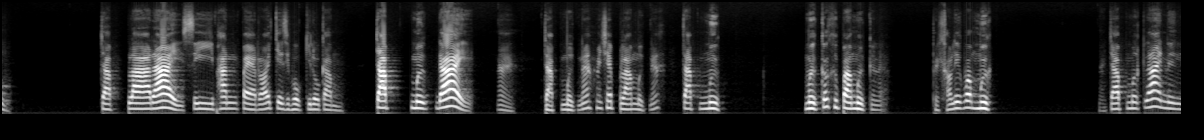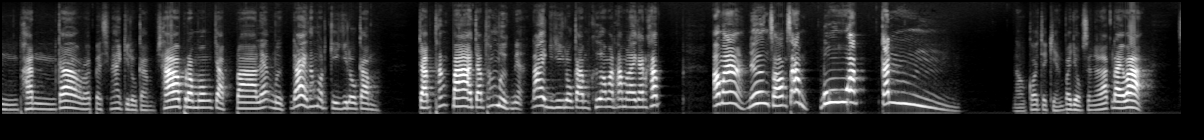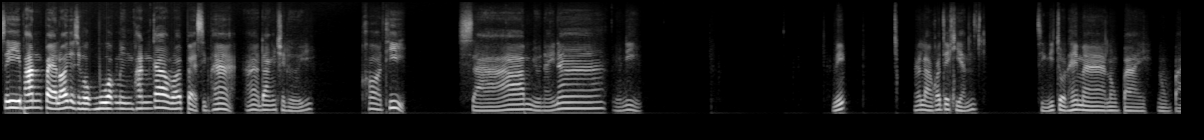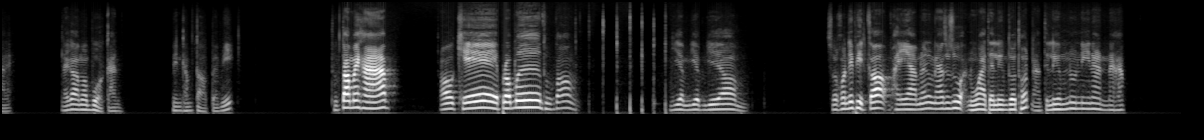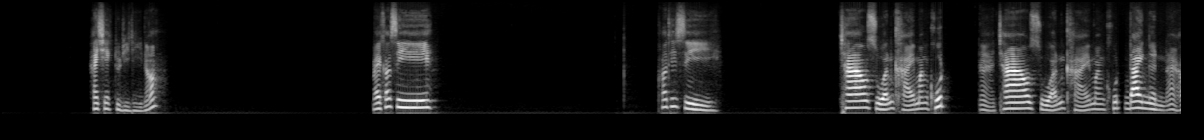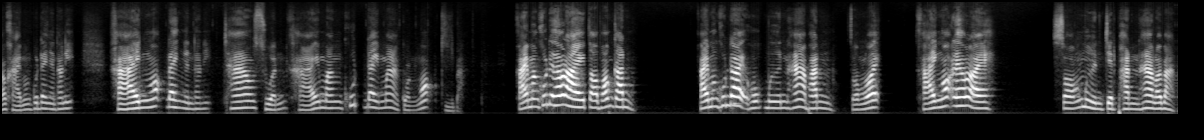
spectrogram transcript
จับปลาได้ 4,876 กิโลกรัม จับหมึกได้จับหมึกนะ ไม่ใช่ปลาหมึกนะ จับหมึก หมึกก็คือปลาหมึกกันแหละแต่เขาเรียกว่าหมึก จับหมึกได้ 1,985 กิโลกรัม ชาวประมงจับปลาและหมึกได้ทั้งหมดกี่กิโลกรัม จับทั้งปลาจับทั้งหมึกเนี่ยได้กี่กิโลกรัม คือเอามาทำอะไรกันครับ เอามาหนึ่งสองสามบวกกัน เราก็จะเขียนประโยคสัญลักษณ์ได้ว่า 4,876 บวก 1,985อ่าดังเฉลย ข้อที่ 3 อยู่ไหนนะอยู่นี่ นี้ แล้วเราก็จะเขียนสิ่งที่โจทย์ให้มาลงไปลงไป แล้วก็เอามาบวกกัน เป็นคำตอบแบบนี้ ถูกต้องไหมครับ โอเคปรบมือถูกต้อง เยี่ยมเยี่ยมเยี่ยมส่วนคนที่ผิดก็พยายามนะลูกนะสู้ๆหนูอาจจะลืมตัวทดอาจจะลืมนู่นนี่นั่นนะครับ ให้เช็คดูดีๆเนาะไปข้อสี่ ข้อที่สี่ชาวสวนขายมังคุดอ่าชาวสวนขายมังคุดได้เงินอ่าเขาขายมังคุดได้เงินเท่านี้ ขายเงาะได้เงินเท่านี้ ชาวสวนขายมังคุดได้มากกว่าเงาะกี่บาทขายมังคุดได้เท่าไหร่ตอบพร้อมกัน ขายมังคุดได้หกหมื่นห้าพันสองร้อยขายเงาะได้เท่าไหร่สองหมื่นเจ็ดพันห้าร้อยบาท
